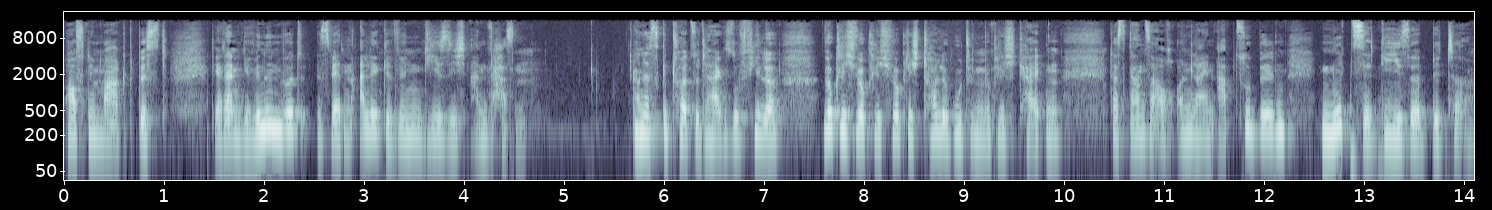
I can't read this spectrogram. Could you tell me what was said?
auf dem Markt bist, der dann gewinnen wird. Es werden alle gewinnen, die sich anpassen. Und es gibt heutzutage so viele wirklich, wirklich, wirklich tolle, gute Möglichkeiten, das Ganze auch online abzubilden. Nutze diese bitte.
